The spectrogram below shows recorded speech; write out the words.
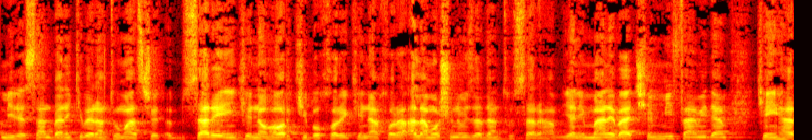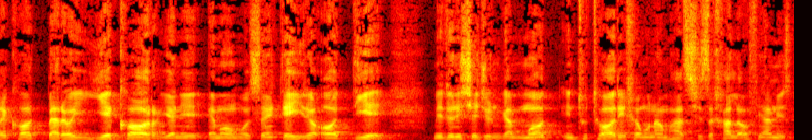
می‌رسن برای اینکه برن تو مسجد. سر اینکه نهار کی بخوره کی نخوره علماشونو می‌زدن تو سر هم. یعنی من بچه میفهمیدم که این حرکات برای یک کار یعنی امام حسین غیر عادیه می‌دونی چجور میگم؟ ما این تو تاریخمون هم هست چیز خلافی هم نیست.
